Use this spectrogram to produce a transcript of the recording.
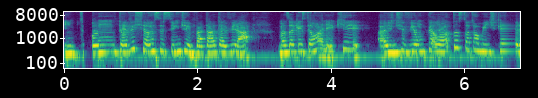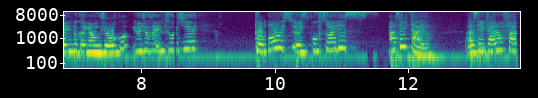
Então, teve chance, sim, de empatar até virar. Mas a questão ali é que a gente via um Pelotas totalmente querendo ganhar um jogo e o Juventude tomou, expulsou, eles aceitaram. Aceitaram o fato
